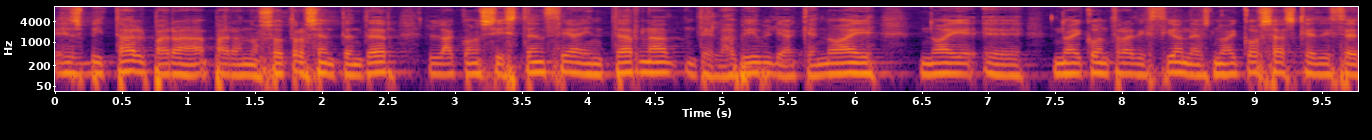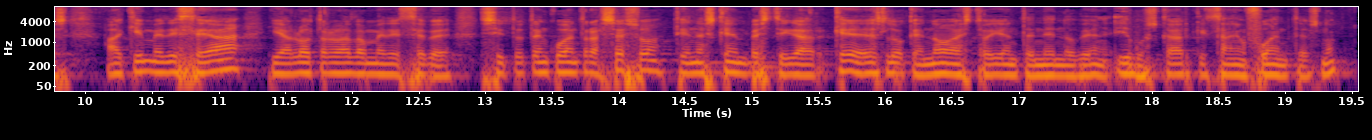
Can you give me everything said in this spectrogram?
es vital para, para, nosotros entender la consistencia interna de la Biblia, que no hay, no, hay, eh, no hay contradicciones, no hay cosas que dices, aquí me dice A y al otro lado me dice B. Si tú te encuentras eso, tienes que investigar qué es lo que no estoy entendiendo bien y buscar quizá en fuentes, ¿no?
